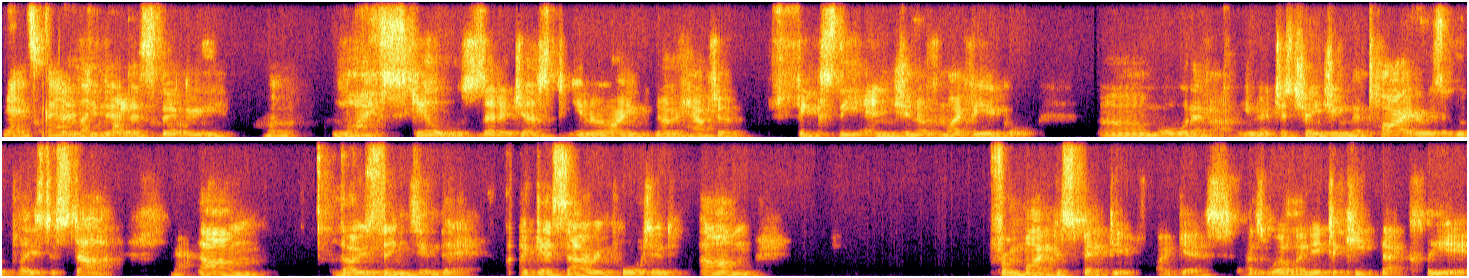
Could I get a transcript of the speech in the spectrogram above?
Yeah, it's kind of like life that's skills. The, hmm. life skills that are just, you know, I know how to fix the engine of my vehicle um, or whatever. You know, just changing the tire is a good place to start. Yeah. Um, those things in there, I guess, are important. Um, from my perspective, I guess, as well, I need to keep that clear.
